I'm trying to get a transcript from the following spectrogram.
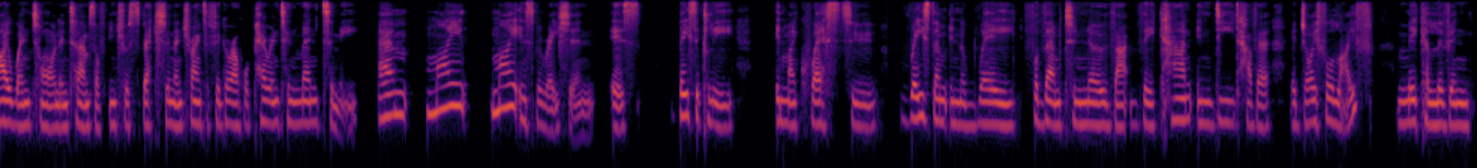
I went on in terms of introspection and trying to figure out what parenting meant to me. Um, my my inspiration is basically in my quest to raise them in a way for them to know that they can indeed have a, a joyful life, make a living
